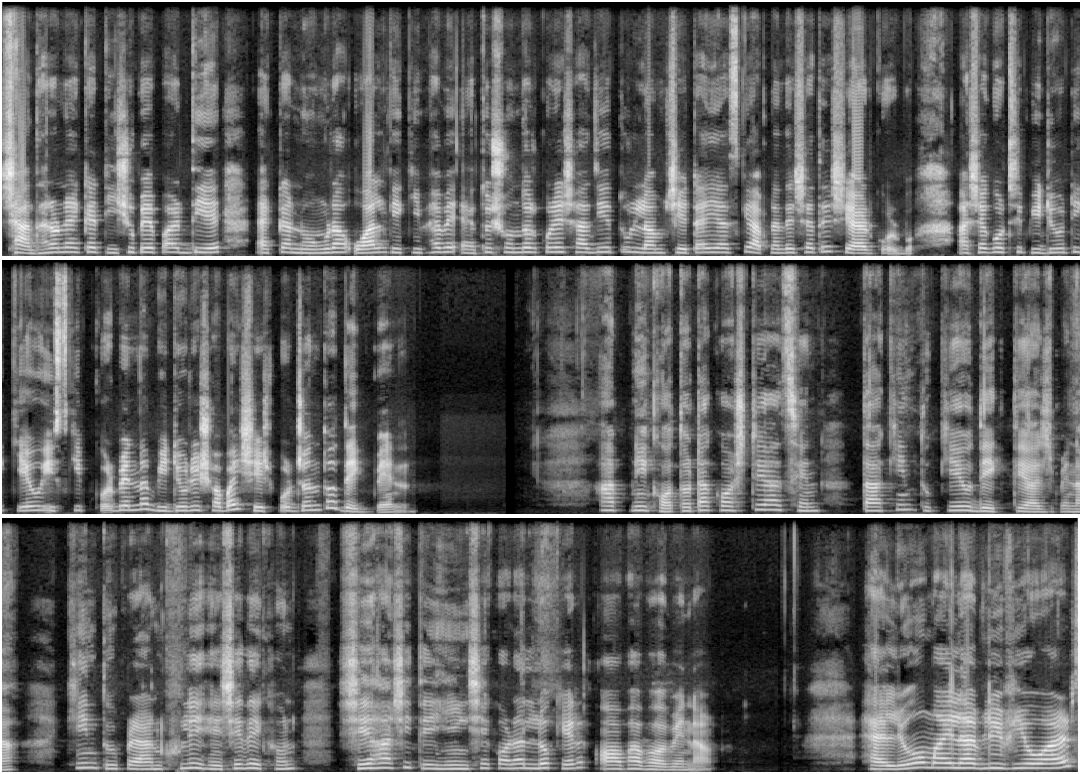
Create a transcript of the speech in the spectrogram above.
সাধারণ একটা টিস্যু পেপার দিয়ে একটা নোংরা ওয়ালকে কীভাবে এত সুন্দর করে সাজিয়ে তুললাম সেটাই আজকে আপনাদের সাথে শেয়ার করব। আশা করছি ভিডিওটি কেউ স্কিপ করবেন না ভিডিওটি সবাই শেষ পর্যন্ত দেখবেন। আপনি কতটা কষ্টে আছেন তা কিন্তু কেউ দেখতে আসবে না। কিন্তু প্রাণ খুলে হেসে দেখুন সে হাসিতে হিংসে করার লোকের অভাব হবে না। Hello my lovely viewers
